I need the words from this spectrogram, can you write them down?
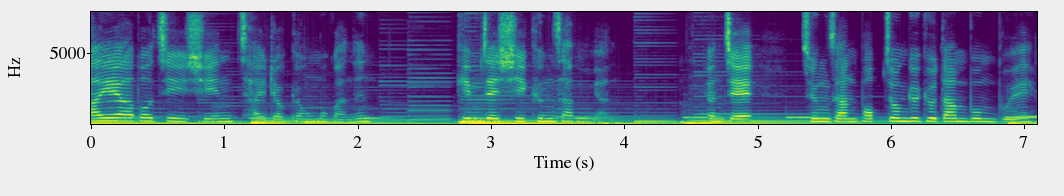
나의 아버지이신 자이력 경무관은 김제시 금산면 현재 증산 법정교 교단본부에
